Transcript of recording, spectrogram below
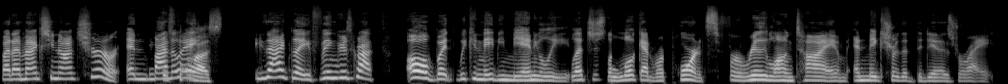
but I'm actually not sure. And by the way, exactly, fingers crossed oh, but we can maybe manually, let's just look at reports for a really long time and make sure that the data is right.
